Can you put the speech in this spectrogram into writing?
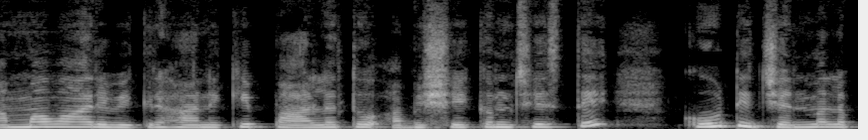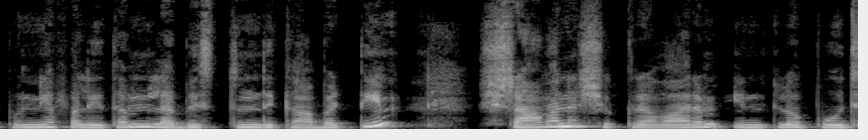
అమ్మవారి విగ్రహానికి పాలతో అభిషేకం చేస్తే కోటి జన్మల పుణ్య ఫలితం లభిస్తుంది కాబట్టి శ్రావణ శుక్రవారం ఇంట్లో పూజ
